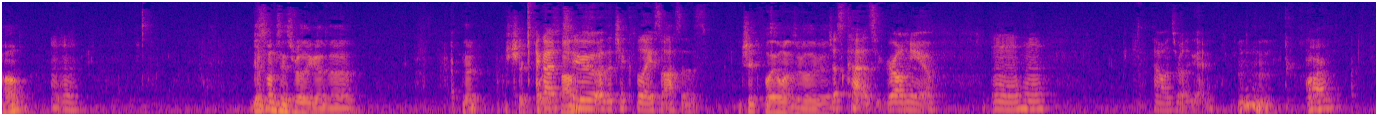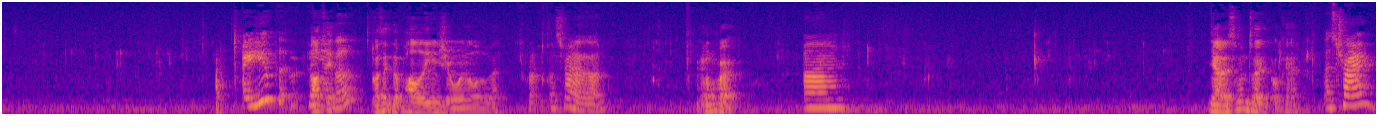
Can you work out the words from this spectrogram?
Oh? Mm-mm. This one tastes really good, though. the I Chick-fil-A got sauce. two of the Chick fil A sauces. Chick-fil-A one's really good. Just cause your girl knew. Mm-hmm. That one's really good. Mmm. Alright. Are you putting I'll take, both? I'll take the Polynesian one a little bit. Oh, let's try another one. It. Um, Yeah, this one's like, okay. let's try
